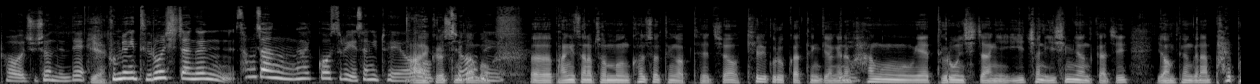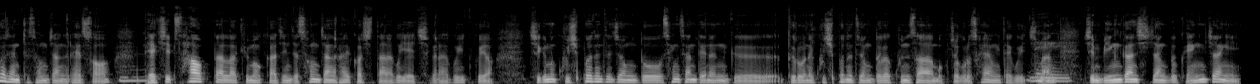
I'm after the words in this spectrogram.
짚어주셨는데 예. 분명히 드론 시장은 성장할 것으로 예상이 돼요. 아, 그렇습니다. 그렇죠? 뭐 네. 어, 방위산업 전문 컨설팅 업체죠. 틸그룹 같은 경우에는 네. 향후의 드론 시장이 2020년까지 연평균 한 8% 성장을 해서 음. 114억 달러 규모까지 이제 성장을 할 것이다라고 예측을 하고 있고요. 지금은 90% 정도 생 산되는 그 드론의 90% 정도가 군사 목적으로 사용이 되고 있지만 네. 지금 민간 시장도 굉장히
